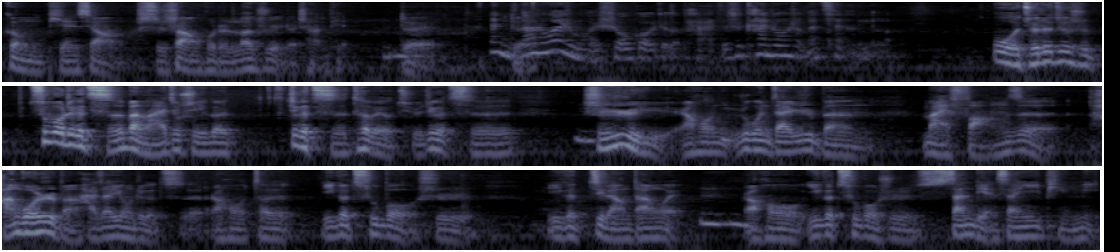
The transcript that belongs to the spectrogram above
更偏向时尚或者 luxury 的产品。对，那你们当时为什么会收购这个牌子？是看中什么潜力了？我觉得就是 “super” 这个词本来就是一个这个词特别有趣，这个词是日语，然后你如果你在日本买房子，韩国、日本还在用这个词，然后它一个 “subo” 是一个计量单位，嗯，然后一个 “subo” 是三点三一平米，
